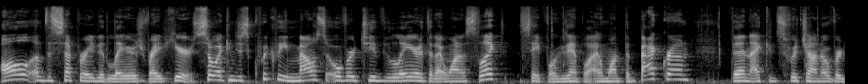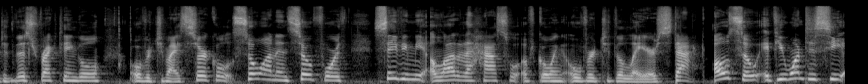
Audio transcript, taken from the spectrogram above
all of the separated layers right here. So I can just quickly mouse over to the layer that I want to select. Say for example, I want the background. Then I could switch on over to this rectangle, over to my circle, so on and so forth, saving me a lot of the hassle of going over to the layer stack. Also, if you want to see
